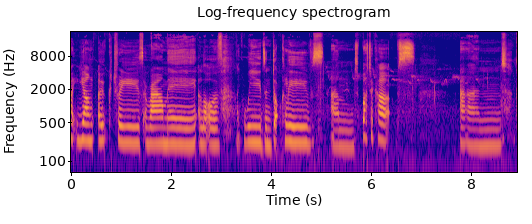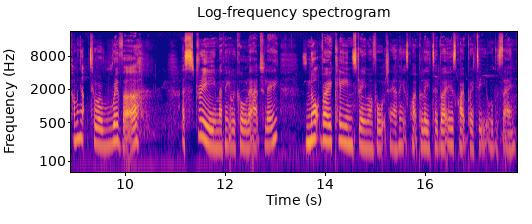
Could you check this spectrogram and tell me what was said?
quite young oak trees around me. A lot of like weeds and dock leaves and buttercups and coming up to a river, a stream, I think you would call it actually. It's not very clean stream, unfortunately. I think it's quite polluted, but it is quite pretty all the same.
